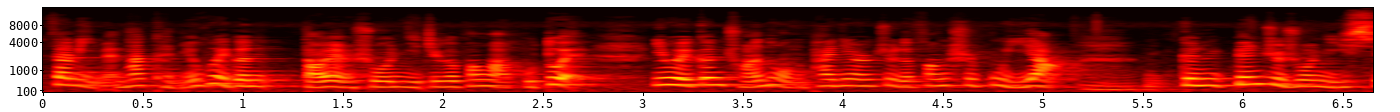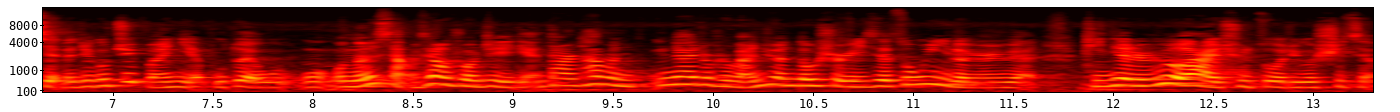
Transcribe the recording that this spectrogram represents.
在里面，他肯定会跟导演说你这个方法不对，因为跟传统的拍电视剧的方式不一样，跟编剧说你写的这个剧本也不对，我我我能想象说这一点，但是他们应该就是完全都是一些综艺的人员，凭借着热爱去做这个事情，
